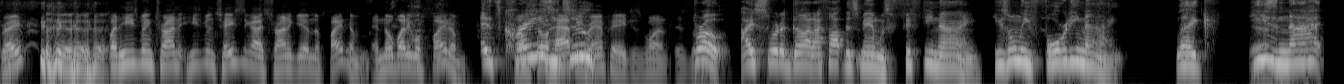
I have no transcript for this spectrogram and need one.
Right? but he's been trying to he's been chasing guys trying to get him to fight him, and nobody will fight him. It's So crazy I'm so happy too. Rampage is one. Is the one. Bro, I swear to God, I thought this man was 59. He's only 49. Like, he's not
